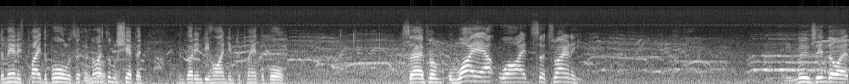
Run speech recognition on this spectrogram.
the man who's played the ball as a, a nice little shepherd and got in behind him to plant the ball. So from way out wide, Citroni. He moves into it.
